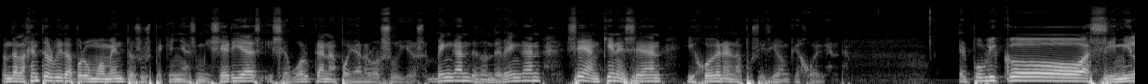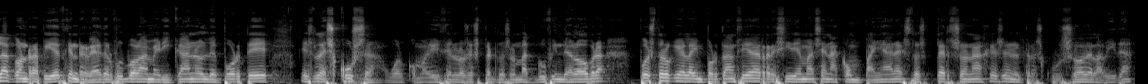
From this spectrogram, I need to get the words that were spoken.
donde la gente olvida por un momento sus pequeñas miserias y se vuelcan a apoyar a los suyos. Vengan de donde vengan, sean quienes sean y jueguen en la posición que jueguen. El público asimila con rapidez que en realidad el fútbol americano, el deporte, es la excusa, o como dicen los expertos, el McGuffin de la obra, puesto que la importancia reside más en acompañar a estos personajes en el transcurso de la vida.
